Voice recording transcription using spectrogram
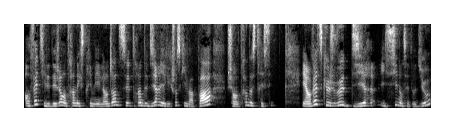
En fait, il est déjà en train d'exprimer. L'Indien est en train de dire il y a quelque chose qui va pas, je suis en train de stresser. Et en fait, ce que je veux dire ici dans cet audio,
